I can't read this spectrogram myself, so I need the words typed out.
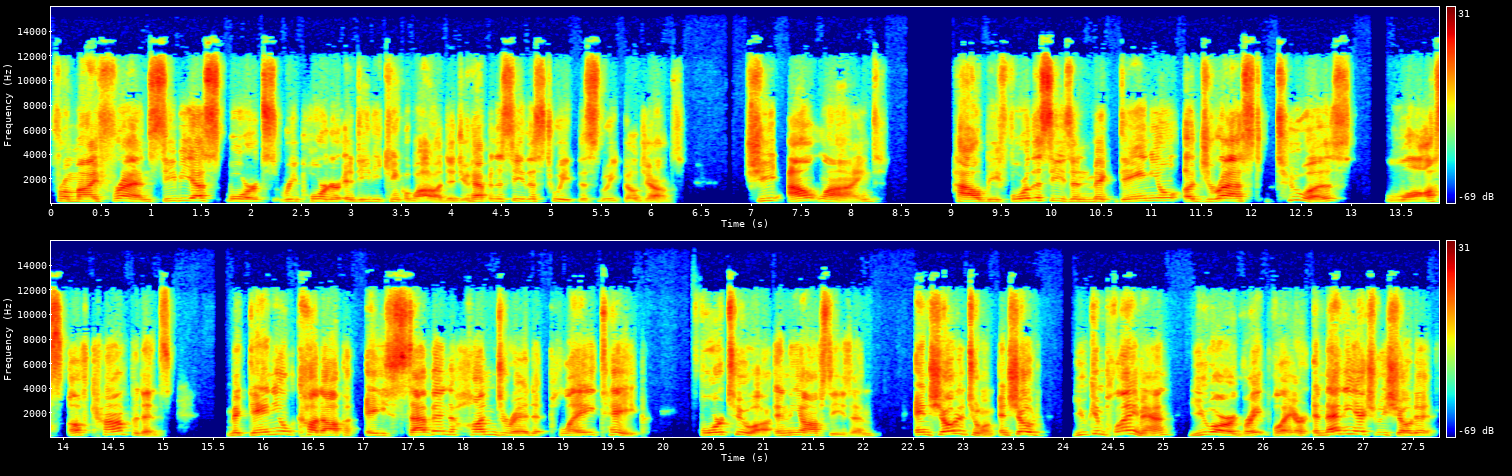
from my friend, CBS Sports reporter Aditi Kinkhabwala? Did you happen to see this tweet this week, Bill Jones? She outlined how before the season, McDaniel addressed Tua's loss of confidence. McDaniel cut up a 700 play tape for Tua in the offseason and showed it to him and showed you can play, man. You are a great player. And then he actually showed it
